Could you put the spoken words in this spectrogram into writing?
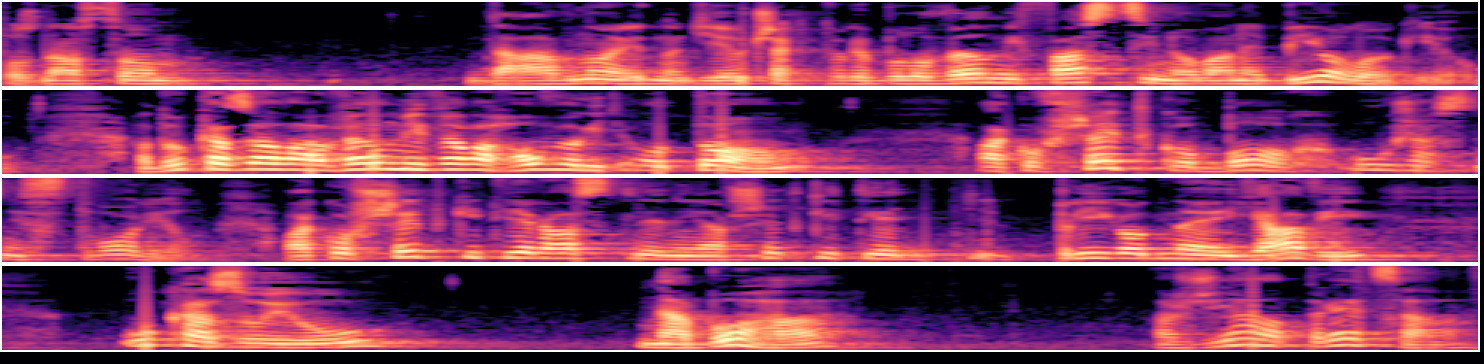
Poznal som dávno jedno dievča, ktoré bolo veľmi fascinované biológiou a dokázala veľmi veľa hovoriť o tom, ako všetko Boh úžasne stvoril. Ako všetky tie rastliny a všetky tie prírodné javy ukazujú na Boha a žiaľ preca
